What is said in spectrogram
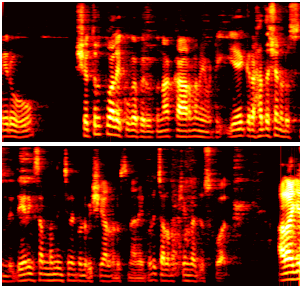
మీరు శత్రుత్వాలు ఎక్కువగా పెరుగుతున్నా కారణం ఏమిటి? ఏ గ్రహదశ నడుస్తుంది? దేనికి సంబంధించినటువంటి విషయాలు నడుస్తున్నాయి అనేటువంటి చాలా ముఖ్యంగా చూసుకోవాలి. అలాగే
